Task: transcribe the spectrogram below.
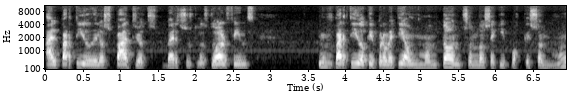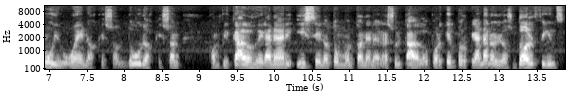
al partido de los Patriots versus los Dolphins. Un partido que prometía un montón. Son dos equipos que son muy buenos, que son duros, que son complicados de ganar y se notó un montón en el resultado. ¿Por qué? Porque ganaron los Dolphins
